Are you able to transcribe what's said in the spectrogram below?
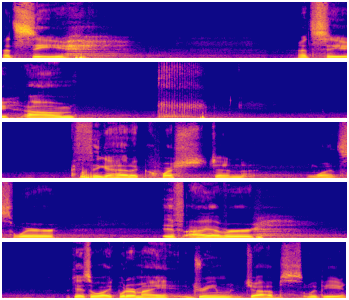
let's see. Let's see. Um, think I had a question once where if I ever okay, so like, what are my dream jobs would be?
